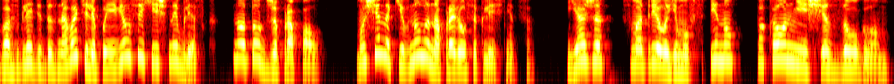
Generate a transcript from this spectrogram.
во взгляде дознавателя появился хищный блеск, но тут же пропал. Мужчина кивнул и направился к лестнице. Я же смотрела ему в спину, пока он не исчез за углом.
